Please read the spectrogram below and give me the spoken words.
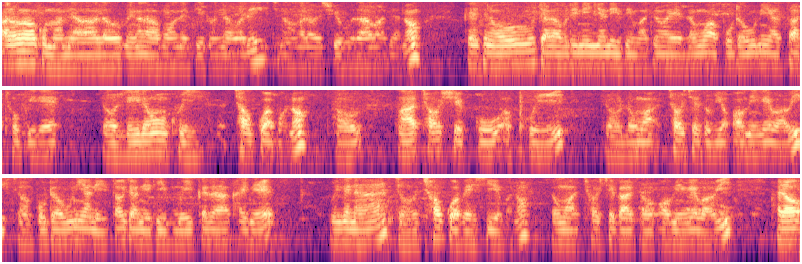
အားလုံးသောကွန်မန့်များအားလုံးမင်္ဂလာပေါင်းနဲ့ပြည်သွင်းကြပါသည်ကျွန်တော်ကတော့ရွှေဘူသားပါဗျာနော်ကဲကျွန်တော်တို့ကြာသာပတိနေ့ညနေစီမှာကျွန်တော်ရဲ့လုံးဝပိုတော်ဦးနေ့ကစထုတ်ပြီးတဲ့ကျွန်တော်လေးလုံးအခွေ6ကွက်ပေါ့နော်ကျွန်တော်9689အခွေကျွန်တော်လုံးဝ6ချက်ဆိုပြီးတော့အောင်မြင်ခဲ့ပါပြီကျွန်တော်ပိုတော်ဦးနေ့ကနေတောက်ကြနေသည့်မွေးကလာခိုင်တဲ့ဝေကနာကျွန်တော်6ကွက်ပဲရှိရပါနော်လုံးဝ6ချက်ကကျွန်တော်အောင်မြင်ခဲ့ပါပြီအဲ့တော့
